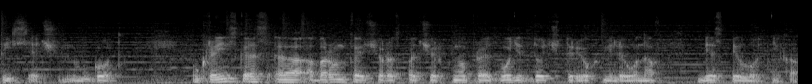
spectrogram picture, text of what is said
тысяч в год. Украинская э, оборонка, еще раз подчеркну, производит до 4 миллионов беспилотников.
